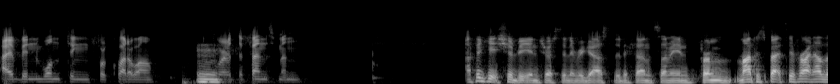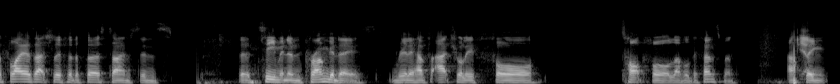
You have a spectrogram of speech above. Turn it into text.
I've been wanting for quite a while. Mm. For a defenseman. I think it should be interesting in regards to the defense. I mean, from my perspective right now, the Flyers actually, for the first time since the Timonen and Pronger days, really have actually four top four level defensemen. I Yeah. think,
